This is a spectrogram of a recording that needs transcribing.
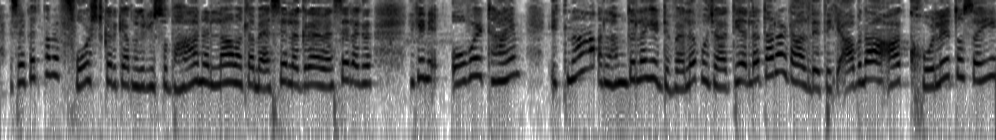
ایسا لگتا اتنا میں فورسڈ کر کے آپ نے سبحان اللہ مطلب ایسے لگ رہا ہے ویسے لگ رہا ہے لیکن اوور ٹائم اتنا الحمد للہ یہ ڈیولپ ہو جاتی ہے اللہ تعالیٰ ڈال دیتے کہ آپ نا آنکھ کھولے تو صحیح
